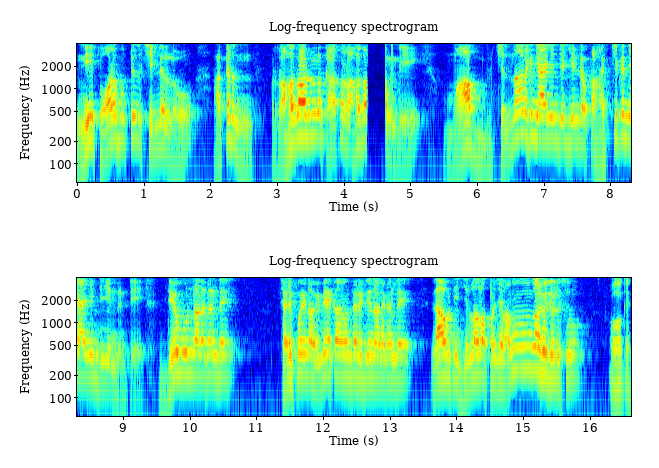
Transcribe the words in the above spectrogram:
నీ తోడబుట్టిన చెల్లెల్లో అక్కడ రహదారుల్లో కడప రహదారు ఉండి మా చిన్నానికి న్యాయం చెయ్యండి ఒక హత్యకు న్యాయం చేయండి అంటే దేవుణ్ణి అడగండి చనిపోయిన వివేకానంద రెడ్డిని అడగండి లేకపోతే జిల్లాలో ప్రజలందరికీ తెలుసు. ఓకే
